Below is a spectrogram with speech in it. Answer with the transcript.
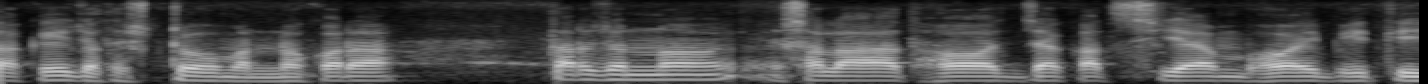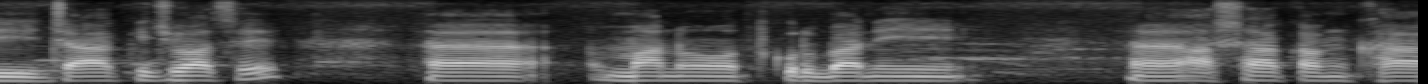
তাকে যথেষ্ট মান্য করা, তার জন্য সালাত, হজ জাকাত সিয়াম, ভয়, ভীতি, যা কিছু আছে মানত, কুরবানি আশা, আকাঙ্ক্ষা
